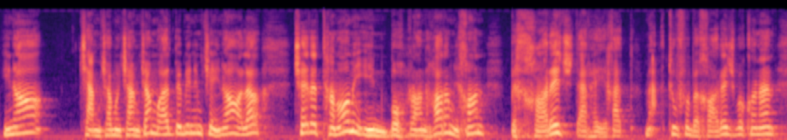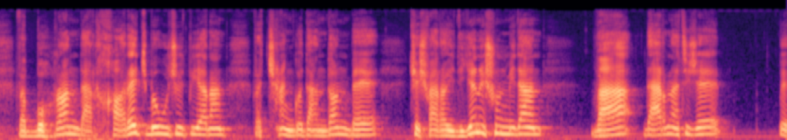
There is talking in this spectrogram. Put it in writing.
اینا کم کم و کم کم باید ببینیم که اینا حالا چرا تمام این بحران ها رو می‌خوان به خارج در حقیقت معطوف به خارج بکنن و بحران در خارج به وجود بیارن و چنگ و دندان به کشورهای دیگه نشون میدن و در نتیجه به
